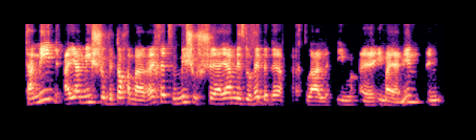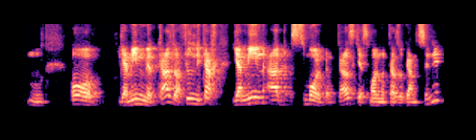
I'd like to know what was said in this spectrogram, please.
תמיד היה מישהו בתוך המערכת ומישהו שהיה מזוהה בדרך כלל עם, אה, עם הימין עם, או ימין מרכז או אפילו ניקח ימין עד שמאל מרכז כי השמאל מרכז הוא גם ציני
